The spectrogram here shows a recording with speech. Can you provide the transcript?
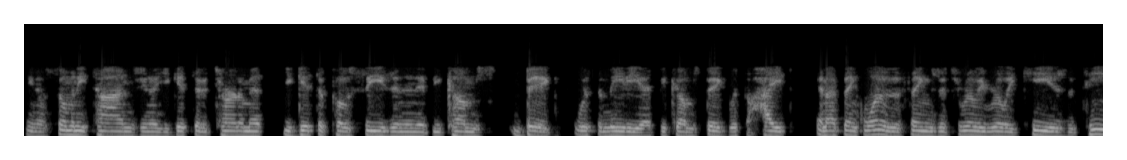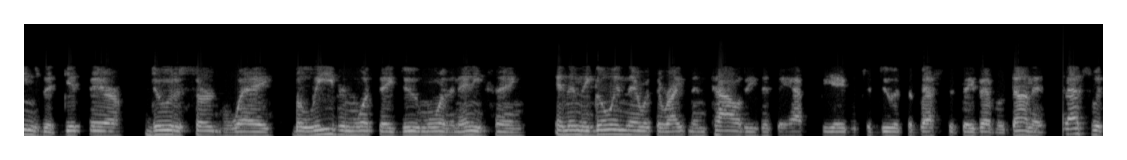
You know, so many times, you know, you get to the tournament, you get to postseason and it becomes big with the media. It becomes big with the hype. And I think one of the things that's really, really key is the teams that get there do it a certain way, believe in what they do more than anything, and then they go in there with the right mentality that they have to be able to do it the best that they've ever done it. That's what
